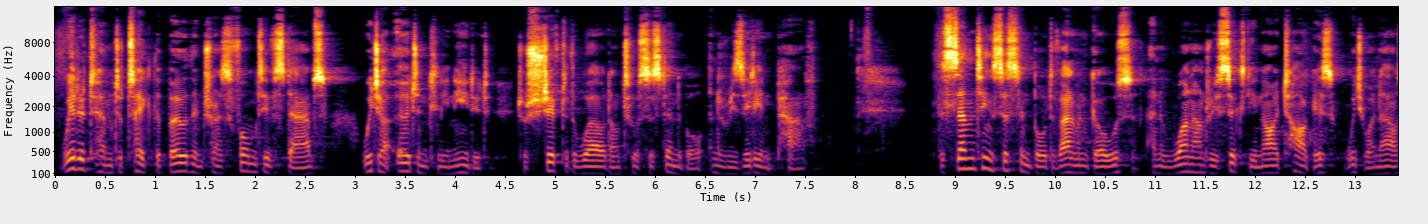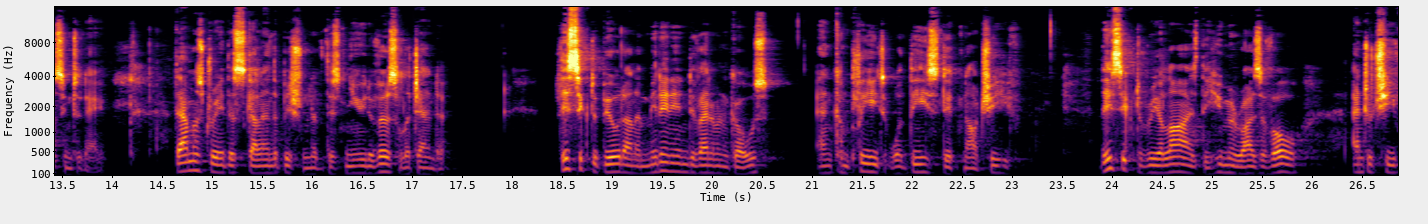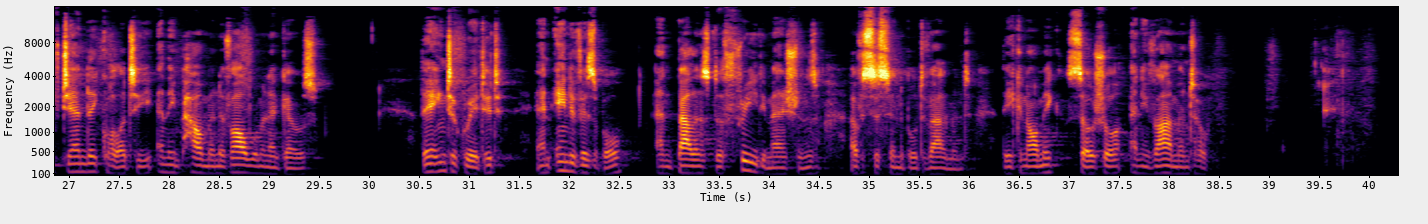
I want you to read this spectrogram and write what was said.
We determined to take the bold and transformative steps which are urgently needed to shift the world onto a sustainable and resilient path. The 17 Sustainable Development Goals and 169 targets which we're announcing today demonstrate the scale and ambition of this new universal agenda. They seek to build on the Millennium Development Goals and complete what these did not achieve. They seek to realize the human rights of all and to achieve gender equality and the empowerment of all women and girls. They are integrated and indivisible and balance the three dimensions of sustainable development the economic, social, and environmental.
